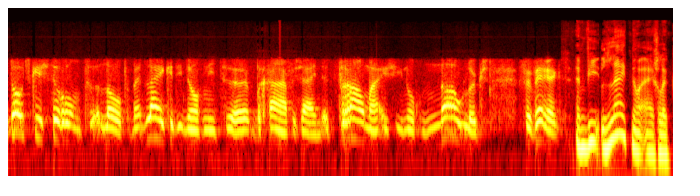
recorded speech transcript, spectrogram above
doodskisten rondlopen. Met lijken die nog niet uh, begraven zijn. Het trauma is hier nog nauwelijks verwerkt. En wie leidt nou eigenlijk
